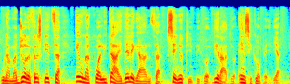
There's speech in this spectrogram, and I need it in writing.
una maggiore freschezza e una qualità ed eleganza, segno tipico di Radio Enciclopedia.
